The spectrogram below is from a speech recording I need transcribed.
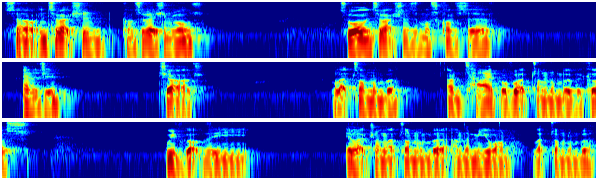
So interaction conservation rules. So all interactions must conserve energy, charge, lepton number, and type of lepton number because we've got the electron lepton number and the muon lepton number,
